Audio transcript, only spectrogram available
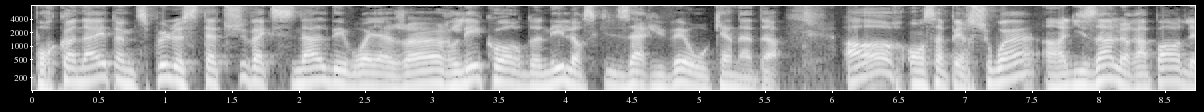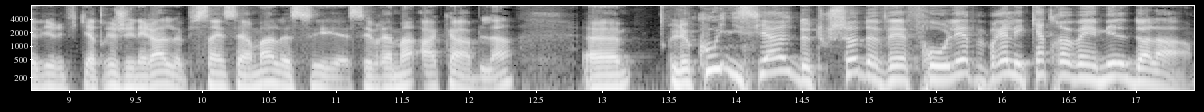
pour connaître un petit peu le statut vaccinal des voyageurs, les coordonnées lorsqu'ils arrivaient au Canada. Or, on s'aperçoit, en lisant le rapport de la vérificatrice générale, puis sincèrement, c'est vraiment accablant, euh, le coût initial de tout ça devait frôler à peu près les 80 000 dollars.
